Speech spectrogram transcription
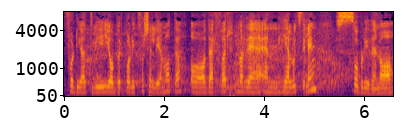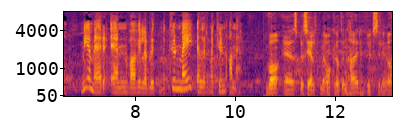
Fordi at vi jobber på litt forskjellige måter. Og derfor, når det er en hel utstilling, så blir det noe mye mer enn hva ville blitt med kun meg eller med kun Anne. Hva er spesielt med akkurat denne utstillinga?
